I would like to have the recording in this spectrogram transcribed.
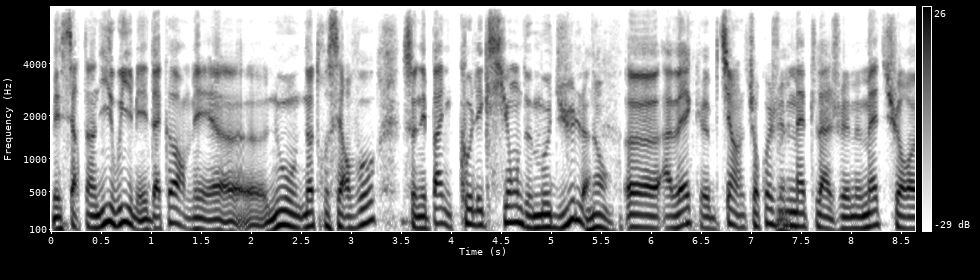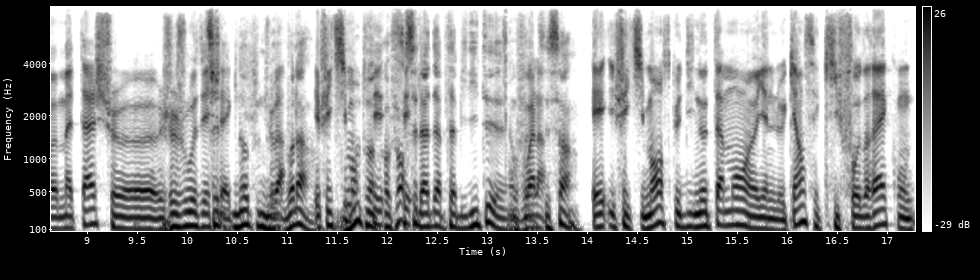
mais certains disent oui, mais d'accord, mais euh, nous, notre cerveau, ce n'est pas une collection de modules Non. euh, avec euh, tiens sur quoi je vais me mettre là, je vais me mettre sur euh, ma tâche, euh, je joue aux échecs. notre, voilà. effectivement, Notre, force, c'est- l'adaptabilité. Voilà. C'est ça. Et effectivement, ce que dit notamment euh, Yann Lequin, c'est qu'il faudrait qu'on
